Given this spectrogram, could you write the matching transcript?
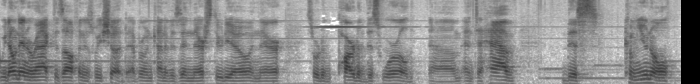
We don't interact as often as we should. Everyone kind of is in their studio and they're sort of part of this world. Um, and to have this communal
